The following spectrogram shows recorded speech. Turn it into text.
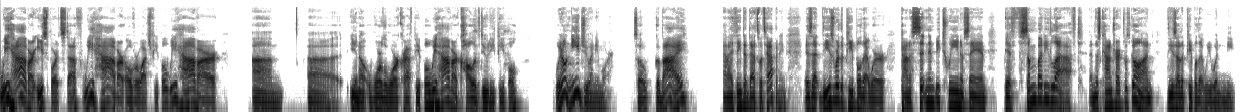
We have our esports stuff. We have our Overwatch people. We have our um uh you know World of Warcraft people. We have our Call of Duty people. We don't need you anymore. So goodbye and I think that that's what's happening is that these were the people that were kind of sitting in between of saying, if somebody left and this contract was gone, these are the people that we wouldn't need.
